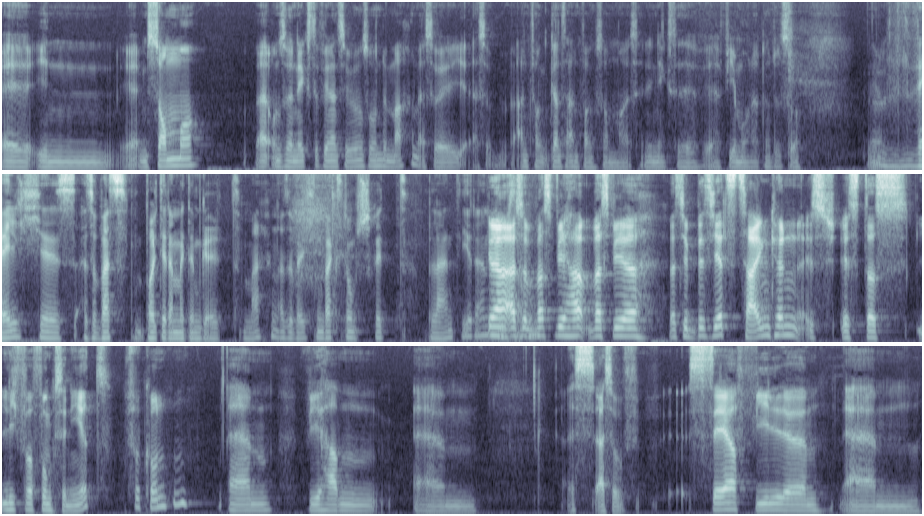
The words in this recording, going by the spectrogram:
äh, in, im Sommer äh, unsere nächste Finanzierungsrunde machen. Also, also Anfang, ganz Anfang Sommer, also die nächsten vier Monate oder so. Ja. Welches, also was wollt ihr dann mit dem Geld machen? Also welchen Wachstumsschritt plant ihr dann? Ja, also was wir haben, was wir, was wir bis jetzt zeigen können, ist, ist, dass Liefer funktioniert für Kunden. Ähm, wir haben ähm, es, also sehr viele, ähm,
